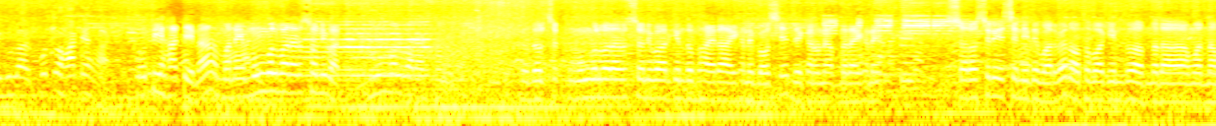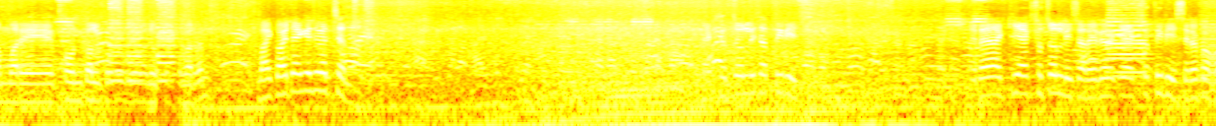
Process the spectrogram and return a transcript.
রেগুলার কত হাটে হয়। প্রতি হাটে না? মানে মঙ্গলবার আর শনিবার? মঙ্গলবার আর শনিবার। তো দর্শক মঙ্গলবার আর শনিবার কিন্তু ভাইরা এখানে বসে। যে কারণে আপনারা এখানে সরাসরি এসে নিতে পারবেন, অথবা কিন্তু আপনারা আমার নাম্বারে ফোন কল করে যোগাযোগ করতে পারবেন। ভাই কয়টায় কেজি বেচছেন একশো চল্লিশ আর তিরিশ। এটা কি একশো চল্লিশ? আর এটা কি একশো তিরিশ? এরকম?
